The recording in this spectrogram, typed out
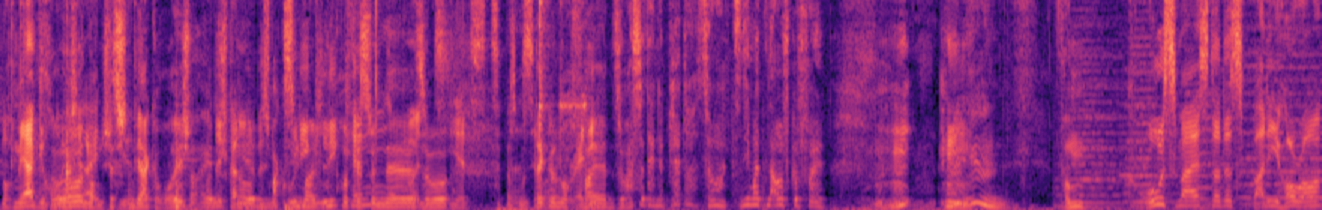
Noch mehr So, Geräusche noch ein einspielen. bisschen mehr Geräusche Warte, ich kann noch ein einspielen, bisschen maximal unprofessionell, so. jetzt, Lass äh, mal den sind Deckel noch ready. fallen. So, hast du deine Blätter? So, ist niemandem aufgefallen. Vom Großmeister des Buddy Horror,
